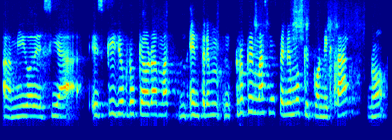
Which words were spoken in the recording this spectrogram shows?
amigo, decía, es que yo creo que ahora más, entre, creo que más nos tenemos que conectar, ¿no?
